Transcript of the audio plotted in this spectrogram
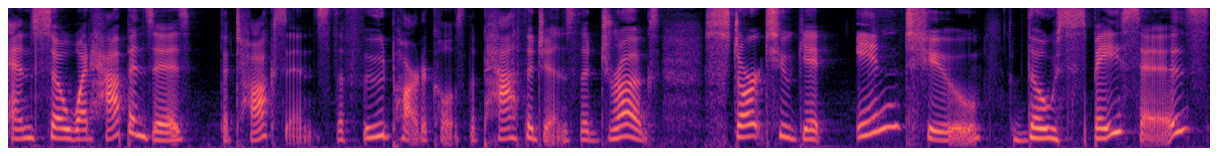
And so what happens is the toxins, the food particles, the pathogens, the drugs start to get into those spaces.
